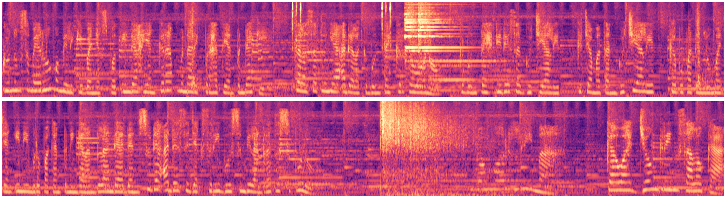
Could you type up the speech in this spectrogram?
Gunung Semeru memiliki banyak spot indah yang kerap menarik perhatian pendaki. Salah satunya adalah kebun teh Kertowono. Kebun teh di desa Gucialit, kecamatan Gucialit, Kabupaten Lumajang ini merupakan peninggalan Belanda dan sudah ada sejak 1910. Nomor 5. Kawah Jonggring Saloka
